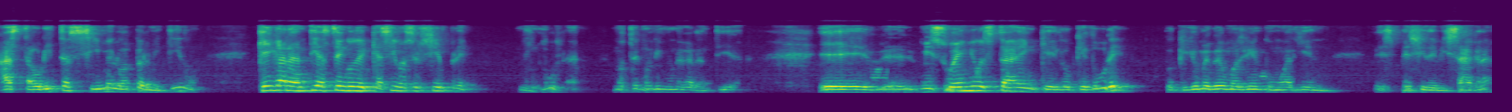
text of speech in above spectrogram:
Hasta ahorita sí me lo ha permitido. ¿Qué garantías tengo de que así va a ser siempre? Ninguna, no tengo ninguna garantía. Eh, eh, mi sueño está en que lo que dure, porque yo me veo más bien como alguien especie de bisagra,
